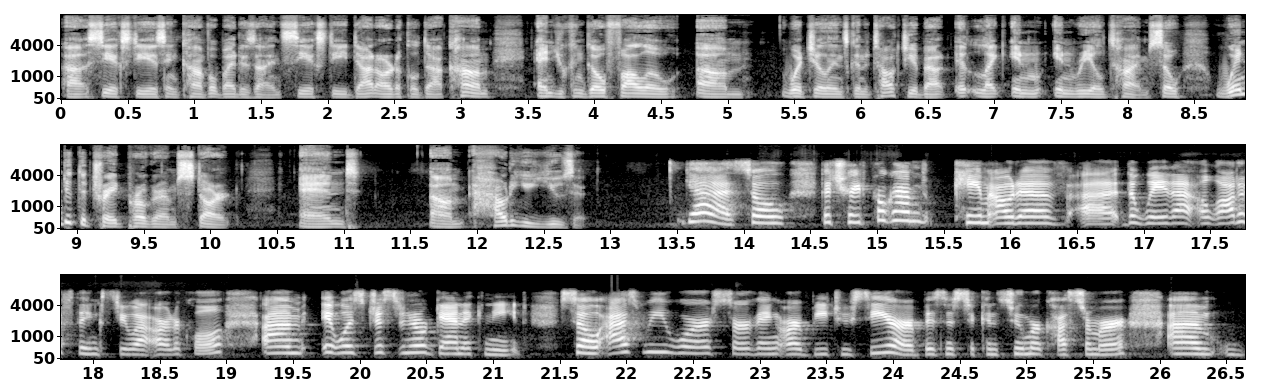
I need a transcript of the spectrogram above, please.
Uh, CXD is in Convo by Design, cxd.article.com, and you can go follow um, what Jillian's going to talk to you about, it, like in in real time. So when did the trade program start, and um, how do you use it? Yeah, so the trade program came out of uh, the way that a lot of things do at Article. Um, it was just an organic need. So as we were serving our B2C, our business to consumer customer, um,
